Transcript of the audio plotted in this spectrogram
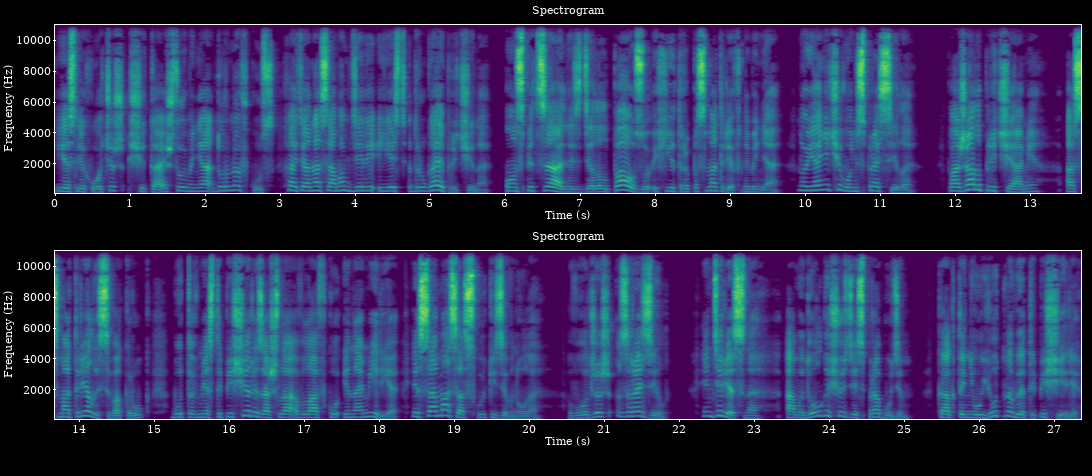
Если хочешь, считай, что у меня дурной вкус, хотя на самом деле есть другая причина». Он специально сделал паузу, хитро посмотрев на меня, но я ничего не спросила. Пожала плечами, осмотрелась вокруг, будто вместо пещеры зашла в лавку иномирья и сама со скуки зевнула. Вот же ж заразил. Интересно, а мы долго еще здесь пробудем? Как-то неуютно в этой пещере,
